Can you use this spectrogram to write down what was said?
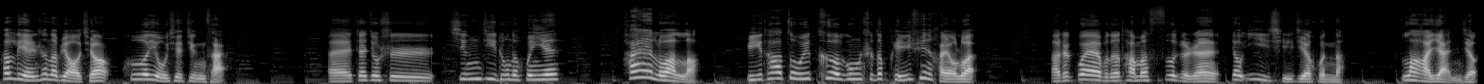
她脸上的表情颇有些精彩。哎，这就是星际中的婚姻，太乱了，比他作为特工时的培训还要乱啊！这怪不得他们四个人要一起结婚呢，辣眼睛。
